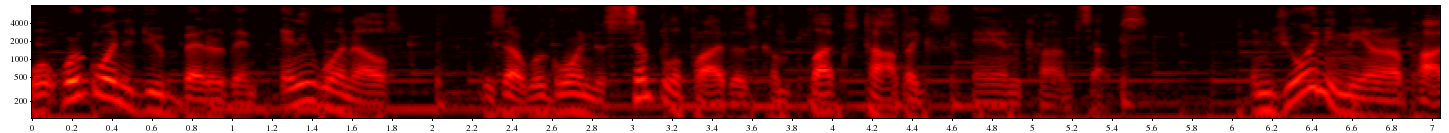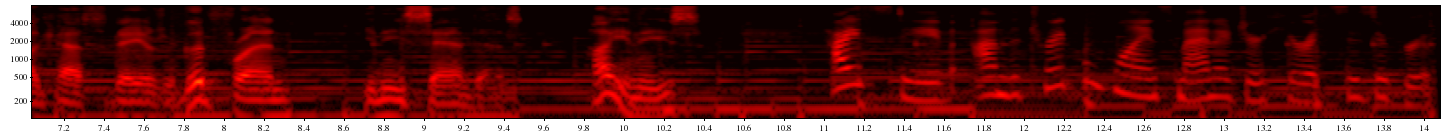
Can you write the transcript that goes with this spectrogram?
What we're going to do better than anyone else is that we're going to simplify those complex topics and concepts. And joining me on our podcast today is a good friend, Eunice Sandez. Hi, Eunice. Hi, Steve. I'm the Trade Compliance Manager here at Zisser Group,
